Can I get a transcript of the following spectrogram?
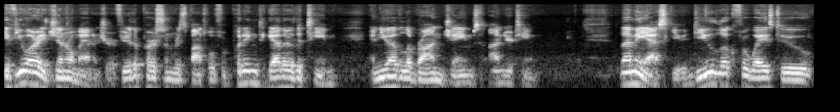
if you are a general manager, if you're the person responsible for putting together the team and you have LeBron James on your team, let me ask you, do you look for ways to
